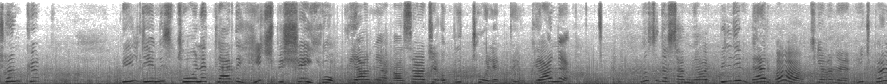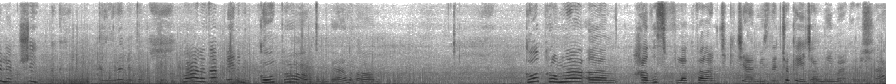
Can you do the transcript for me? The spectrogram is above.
Çünkü bildiğiniz tuvaletlerde hiçbir şey yok. Yani sadece bu tuvalette yok. Yani nasıl desem ya bildiğin berbat. Yani hiç böyle bir şey göremedim. Benim GoPro aldım ben. Um, GoPro'mla um, havuz vlog falan çekeceğim yüzden çok heyecanlıyım arkadaşlar.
